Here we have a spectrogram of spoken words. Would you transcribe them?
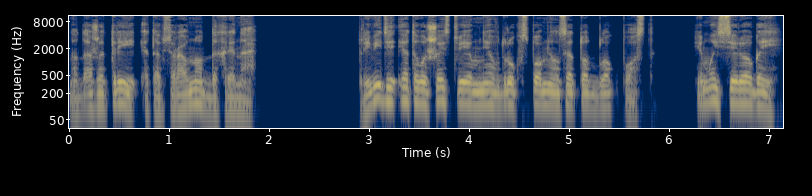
но даже три — это все равно до хрена. При виде этого шествия мне вдруг вспомнился тот блокпост. И мы с Серегой,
